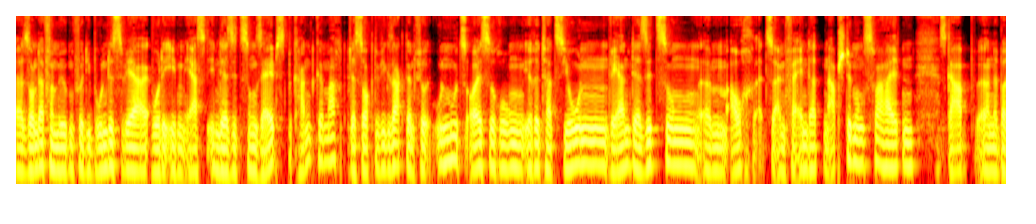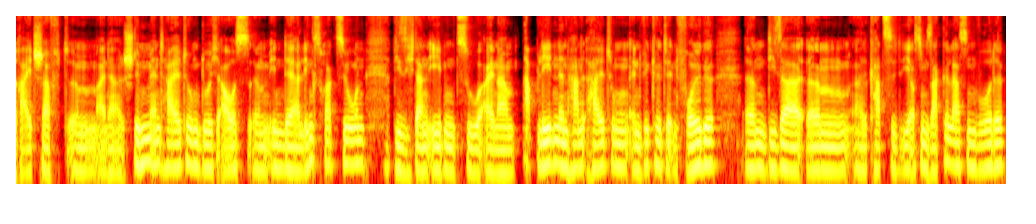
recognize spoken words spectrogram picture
äh, Sondervermögen für die Bundeswehr wurde eben erst in der Sitzung selbst bekannt gemacht. Das sorgte, wie gesagt, dann für Unmutsäußerungen, Irritationen während der Sitzung, ähm, auch zu einem veränderten Abstimmungsverhalten. Es gab äh, eine Bereitschaft ähm, einer Stimmenenthaltung durchaus ähm, in der Linksfraktion, die sich dann eben zu einer ablehnenden Haltung entwickelte infolge ähm, dieser ähm, äh, Katze, die aus dem Sack gelassen wurde.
